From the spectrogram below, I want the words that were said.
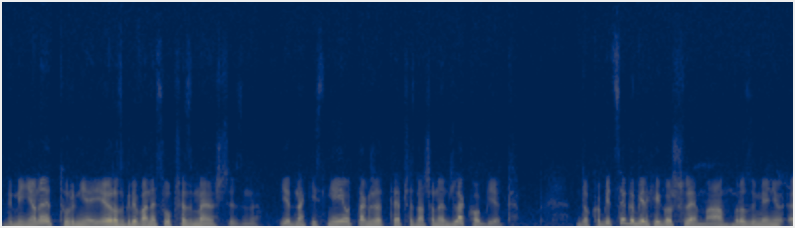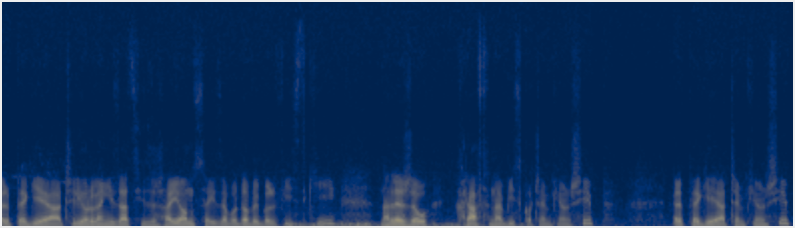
Wymienione turnieje rozgrywane są przez mężczyzn, jednak istnieją także te przeznaczone dla kobiet. Do kobiecego Wielkiego Szlema w rozumieniu LPGA, czyli organizacji zrzeszającej zawodowe golfistki, należą Kraft Nabisco Championship, LPGA Championship,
